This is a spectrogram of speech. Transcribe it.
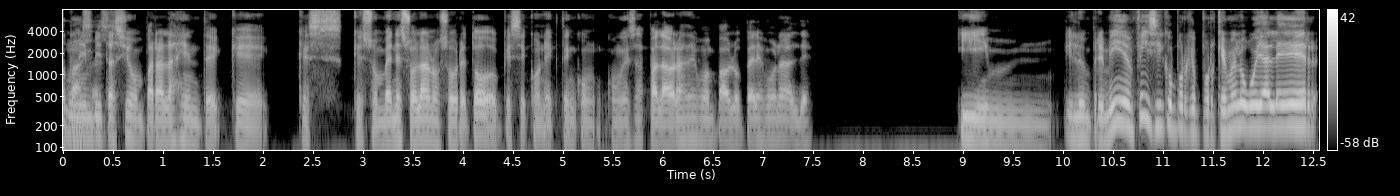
una invitación para la gente que, que, que, son venezolanos, sobre todo, que se conecten con, con esas palabras de Juan Pablo Pérez Bonalde. Y, mm, y, lo imprimí en físico porque ¿por qué me lo voy a leer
